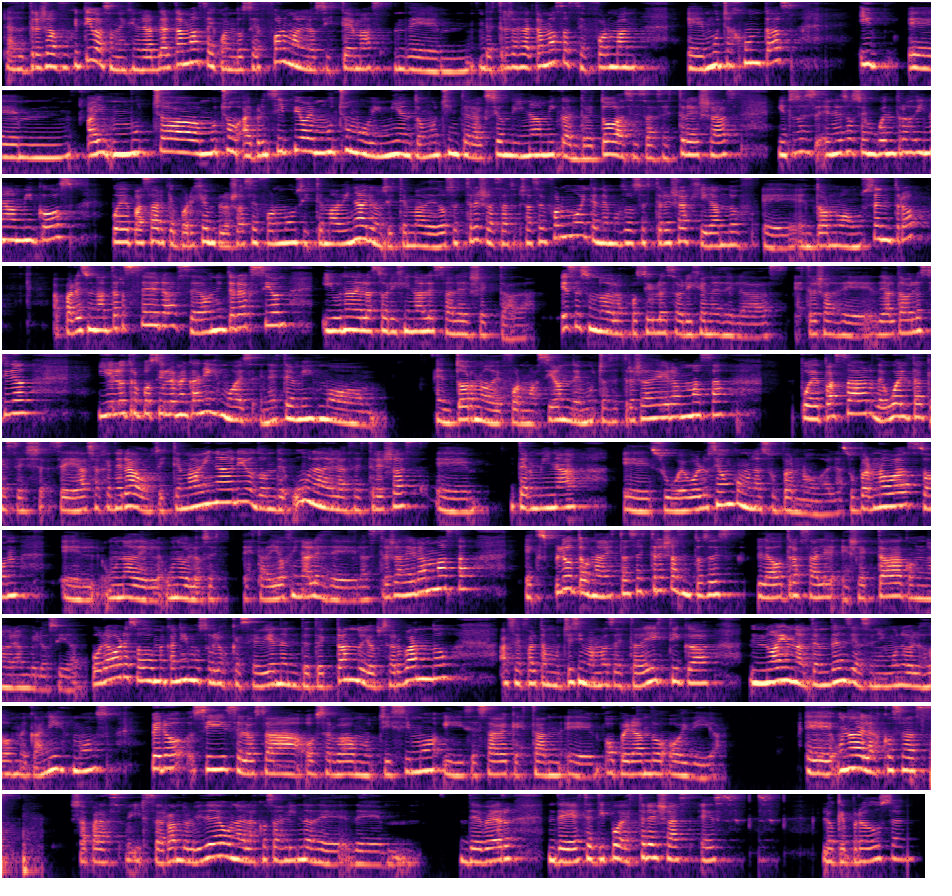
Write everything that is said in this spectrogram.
Las estrellas fugitivas son en general de alta masa y cuando se forman los sistemas de, estrellas de alta masa se forman eh, muchas juntas y em, hay mucha, mucho, al principio hay mucho movimiento, mucha interacción dinámica entre todas esas estrellas y entonces en esos encuentros dinámicos puede pasar que por ejemplo ya se formó un sistema binario, un sistema de dos estrellas ya se formó y tenemos dos estrellas girando eh, en torno a un centro Aparece una tercera, se da una interacción y una de las originales sale eyectada. Ese es uno de los posibles orígenes de las estrellas de, alta velocidad Y el otro posible mecanismo es en este mismo entorno de formación de muchas estrellas de gran masa, puede pasar de vuelta que se, haya generado un sistema binario donde una de las estrellas eh, termina eh, su evolución como una supernova. Las supernovas son una uno de los estadios finales de las estrellas de gran masa. Explota una de estas estrellas, entonces la otra sale eyectada con una gran velocidad. Por ahora esos dos mecanismos son los que se vienen detectando y observando. Hace falta muchísima más estadística, no hay una tendencia hacia ninguno de los dos mecanismos, pero sí se los ha observado muchísimo y se sabe que están eh, operando hoy día. Eh, una de las cosas, ya para ir cerrando el video, una de las cosas lindas de, de ver de este tipo de estrellas es lo que producen.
